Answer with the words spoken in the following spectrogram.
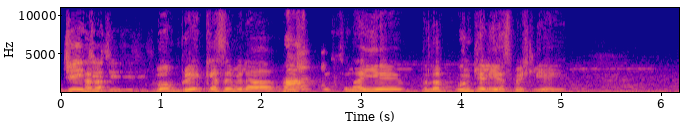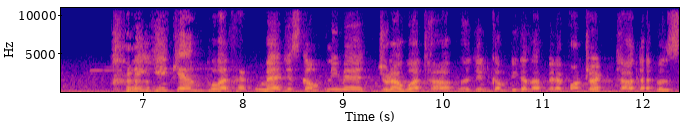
जी जी, जी जी वो ब्रेक कैसे मिला? हाँ? सुनाइए मतलब उनके लिए स्पेशली है ये। ये क्या हुआ था कि मैं जिस कंपनी में जुड़ा हुआ था जिन कंपनी के साथ मेरा कॉन्ट्रैक्ट था that was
